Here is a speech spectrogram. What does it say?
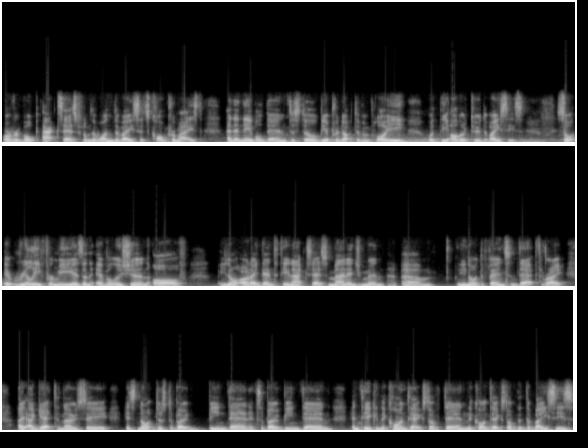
or revoke access from the one device that's compromised and enable Den to still be a productive employee with the other two devices. So it really, for me, is an evolution of, you know, our identity and access management, um, you know, defense in depth, right? I, I, get to now say it's not just about being Den, it's about being Den and taking the context of Den, the context of the devices,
